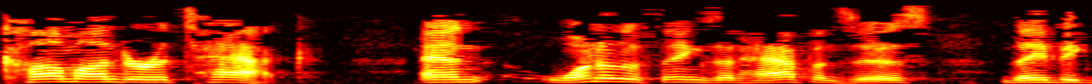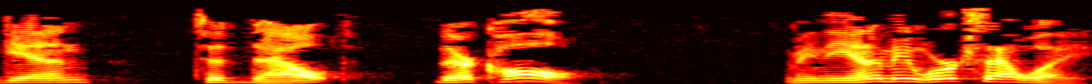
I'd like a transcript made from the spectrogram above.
come under attack. And one of the things that happens is they begin to doubt their call. I mean, the enemy works that way.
